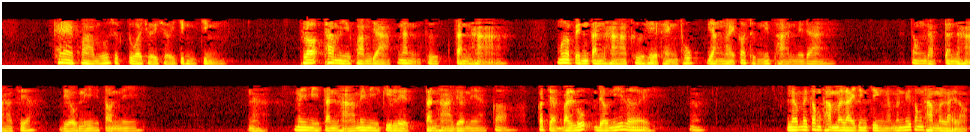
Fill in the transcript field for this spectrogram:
ๆ แค่ความรู้สึกตัวเฉยๆ จริง ๆ เพราะถ้ามีความอยากนั่นคือตัณหา เมื่อเป็นตัณหาคือเหตุแห่งทุกข์ยังไงก็ถึงนิพพานไม่ได้ ต้องดับตัณหาเสีย เดี๋ยวนี้ตอนนี้นะไม่มีตัณหาไม่มีกิเลสตัณหาเดี๋ยวนี้ก็ก็จะบรรลุเดี๋ยวนี้เลยนะแล้วไม่ต้องทำอะไรจริง ๆอะมันไม่ต้องทำอะไรหรอก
